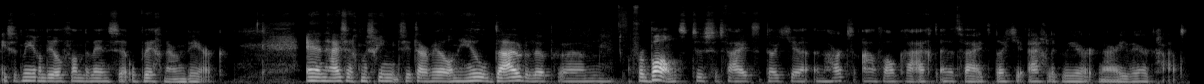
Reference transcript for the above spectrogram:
is het merendeel van de mensen op weg naar hun werk. En hij zegt, misschien zit daar wel een heel duidelijk um, verband tussen het feit dat je een hartaanval krijgt en het feit dat je eigenlijk weer naar je werk gaat.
